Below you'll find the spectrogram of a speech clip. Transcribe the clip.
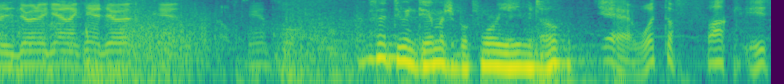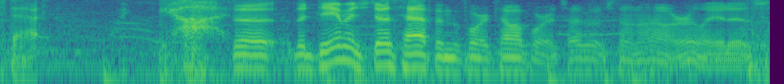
You doing it again? I can't do it. Can't. Cancel. How is that doing damage before you even teleport? Yeah, what the fuck is that? My God. The the damage does happen before it teleports. I just don't know how early it is.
